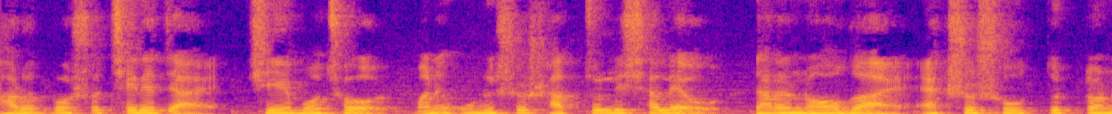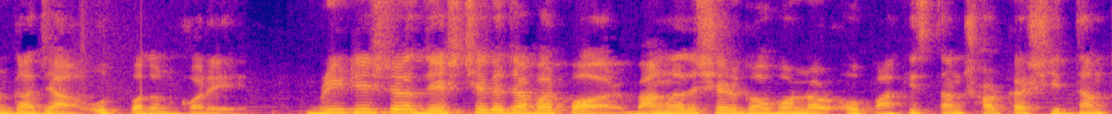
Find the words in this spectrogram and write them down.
ভারতবর্ষ ছেড়ে যায়, সে বছর মানে উনিশশো সাতচল্লিশ সালেও তারা নওগাঁয় একশো সত্তর টন গাঁজা উৎপাদন করে। ব্রিটিশরা দেশ ছেড়ে যাবার পর বাংলাদেশের গভর্নর ও পাকিস্তান সরকার সিদ্ধান্ত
